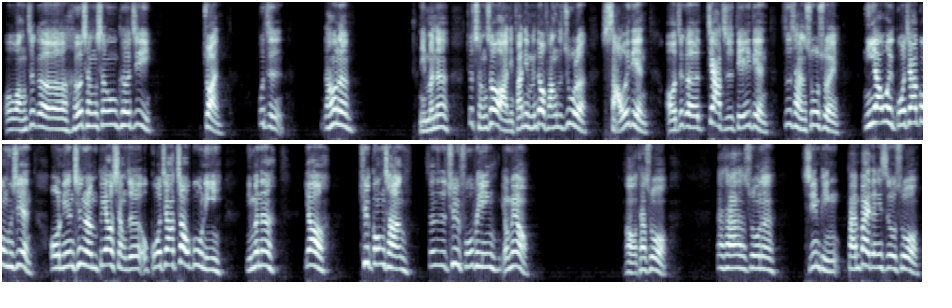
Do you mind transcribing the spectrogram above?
往这个合成生物科技转，不止，然后呢？你们呢就承受啊！你反正你们都房子住了，少一点哦，这个价值跌一点，资产缩水，你要为国家贡献哦。年轻人不要想着国家照顾你，你们呢要去工厂，甚至去扶贫，有没有？哦，他说，那他说呢？习近平，反拜登意思就是说，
